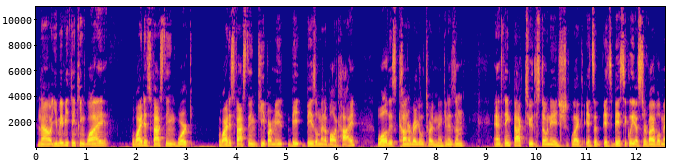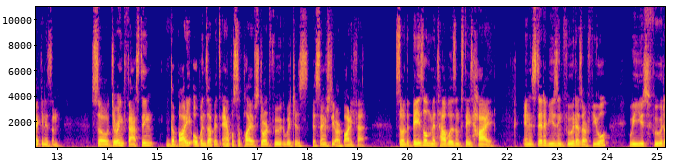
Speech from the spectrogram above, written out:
Now, you may be thinking why why does fasting work why does fasting keep our basal metabolic high? Well, this counter-regulatory mechanism. And think back to the Stone Age, like it's a it's basically a survival mechanism. So during fasting, the body opens up its ample supply of stored food, which is essentially our body fat. So the basal metabolism stays high, and instead of using food as our fuel, we use food.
